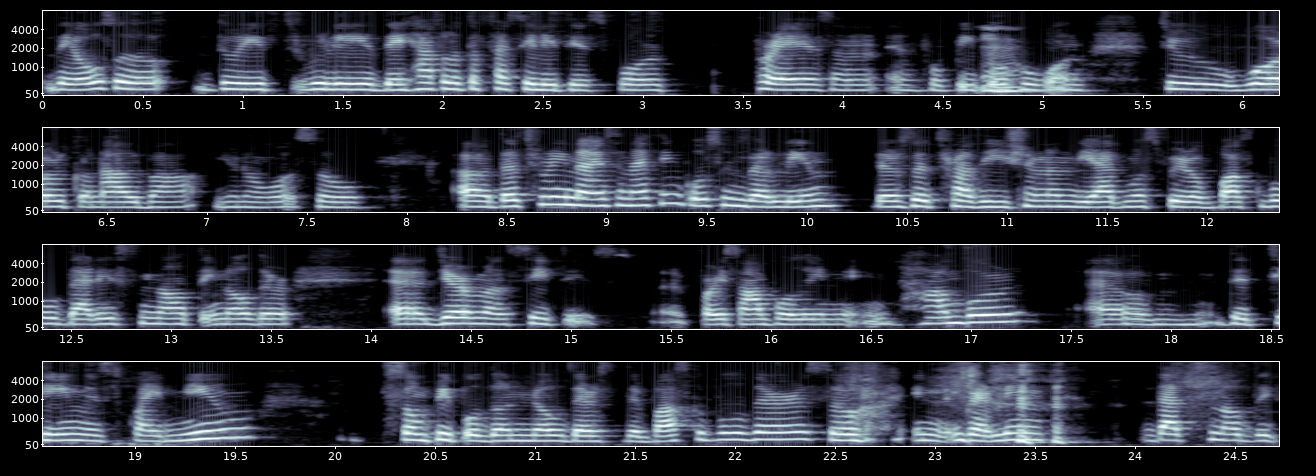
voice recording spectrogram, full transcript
they also do it really. They have a lot of facilities for press and, and for people mm-hmm. who want to work on Alba. You know, so uh, that's really nice. And I think also in Berlin, there's a tradition and the atmosphere of basketball that is not in other uh, German cities. Uh, for example, in, in Hamburg, um, the team is quite new. Some people don't know there's the basketball there. So in Berlin, that's not the,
